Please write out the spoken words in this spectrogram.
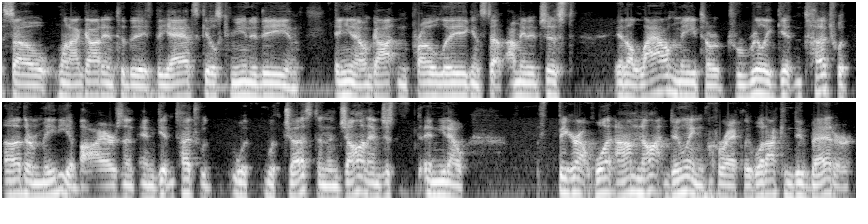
So when I got into the the AdSkills community and, and you know got in pro league and stuff, I mean it just it allowed me to, to really get in touch with other media buyers and, and get in touch with, with, with Justin and John and just and you know figure out what I'm not doing correctly, what I can do better.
